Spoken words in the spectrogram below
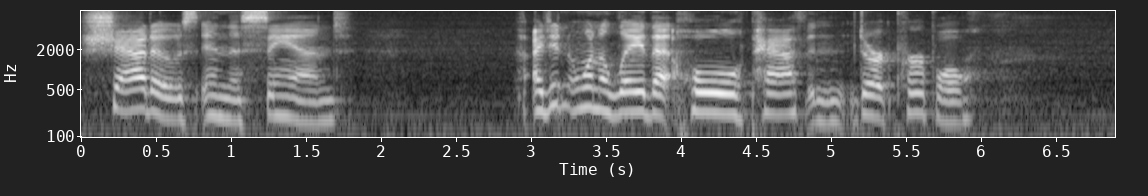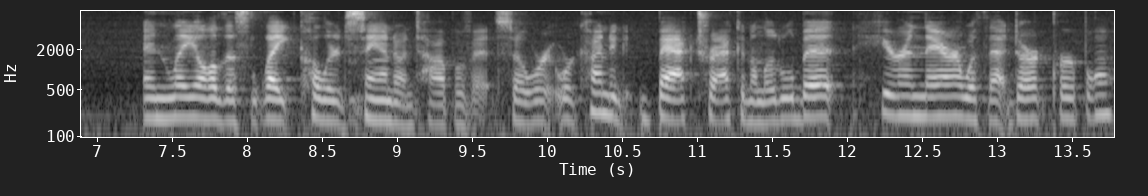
shadows in the sand. I didn't want to lay that whole path in dark purple and lay all this light colored sand on top of it. So we're, we're kind of backtracking a little bit here and there with that dark purple.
